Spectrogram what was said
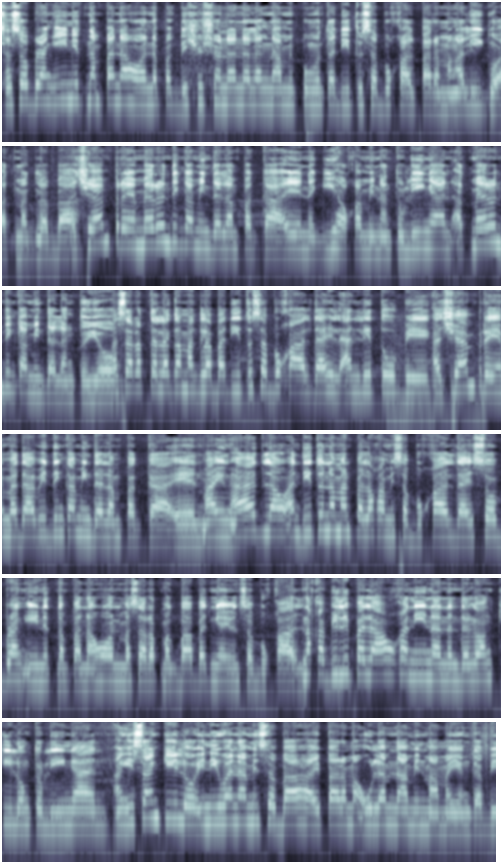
Sa sobrang init ng panahon, napagdesisyonan na lang namin pumunta dito sa Bukal para mga ligo at maglaba. At syempre, meron din kaming dalang pagkain, nag-ihaw kami ng tulingan at meron din kaming dalang tuyo. Masarap talaga maglaba dito sa Bukal dahil anli tubig. At syempre, madami din kaming dalang pagkain. Mayong adlaw, andito naman pala kami sa Bukal dahil sobrang init ng panahon. Masarap magbabad ngayon sa Bukal. At nakabili pala ako kanina ng dalawang kilong tulingan. Ang isang kilo, iniwan namin sa bahay para maulam namin mamayang gabi.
